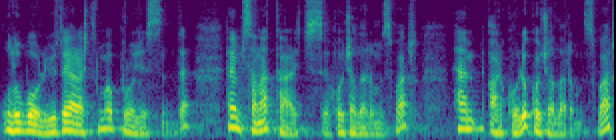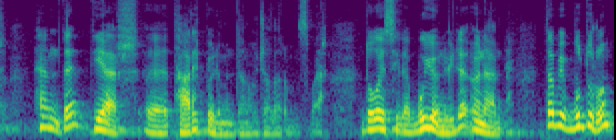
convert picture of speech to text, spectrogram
Uluborlu Yüzey Araştırma Projesi'nde hem sanat tarihçisi hocalarımız var, hem arkeolog hocalarımız var, hem de diğer e, tarih bölümünden hocalarımız var. Dolayısıyla bu yönüyle önemli. Tabii bu durum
